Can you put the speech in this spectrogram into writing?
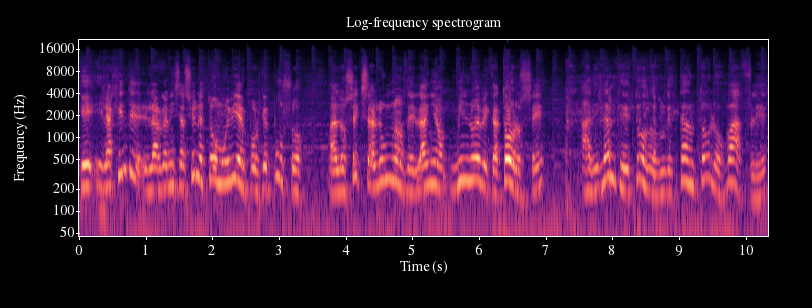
Que la gente, la organización estuvo muy bien porque puso a los exalumnos del año 1914 adelante de todo, donde estaban todos los bafles.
